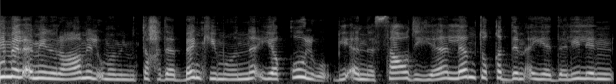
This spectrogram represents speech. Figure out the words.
فيما الأمين العام للأمم المتحدة بان كيمون يقول بأن السعودية لم تقدم أي دليل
